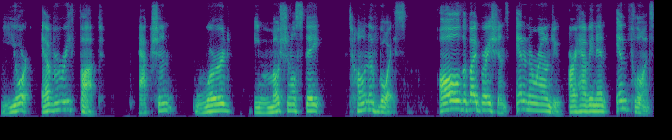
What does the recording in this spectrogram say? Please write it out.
your every thought, action, word, emotional state, tone of voice, all the vibrations in and around you are having an influence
